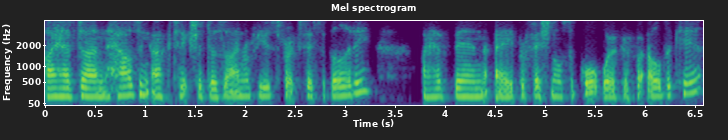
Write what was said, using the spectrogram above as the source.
I have done housing architecture design reviews for accessibility. I have been a professional support worker for elder care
